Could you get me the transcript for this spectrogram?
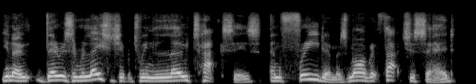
you know there is a relationship between low taxes and freedom. As margaret thatcher said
